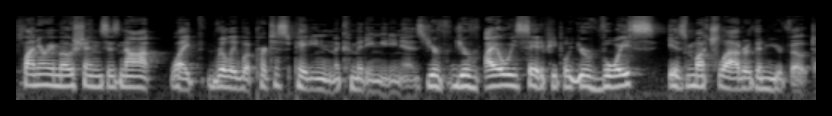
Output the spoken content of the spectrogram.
plenary motions is not like really what participating in the committee meeting is. Your your I always say to people, your voice is much louder than your vote.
